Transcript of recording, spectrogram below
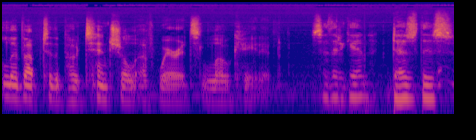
live up to the potential of where it's located? So that again. Does this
